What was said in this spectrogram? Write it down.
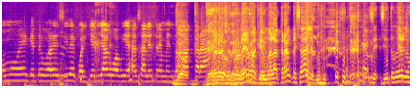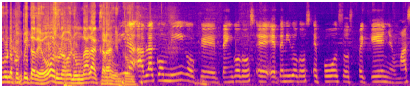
¿cómo es que te voy a decir? De cualquier yagua vieja sale tremendo Yo- alacrán. Pero ese es el problema, que tranquilo. un alacrán que sale. pues. si, si tú miras que fue una pepita de oro, una, bueno, un alacrán entonces. Mira, habla conmigo que tengo dos, eh, he tenido dos esposos pequeños, más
